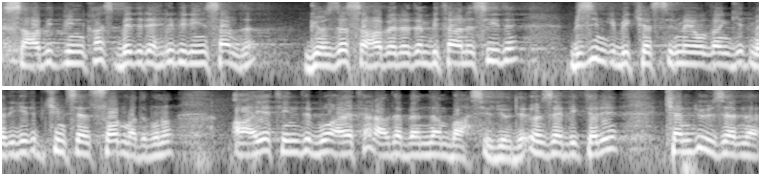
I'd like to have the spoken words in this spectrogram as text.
Sabit bin Kays Bedir ehli bir insandı. Gözde sahabelerden bir tanesiydi. Bizim gibi kestirme yoldan gitmedi. Gidip kimseye sormadı bunu. Ayet indi. Bu ayet herhalde benden bahsediyordu. Özellikleri kendi üzerine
